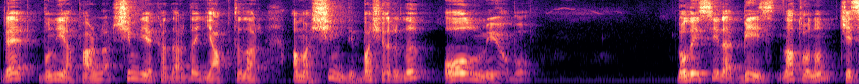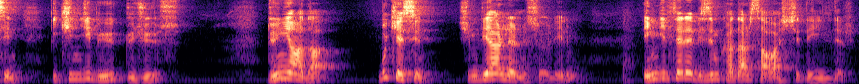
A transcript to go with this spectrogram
ve bunu yaparlar. Şimdiye kadar da yaptılar. Ama şimdi başarılı olmuyor bu. Dolayısıyla biz NATO'nun kesin ikinci büyük gücüyüz. Dünyada bu kesin. Şimdi diğerlerini söyleyelim. İngiltere bizim kadar savaşçı değildir.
